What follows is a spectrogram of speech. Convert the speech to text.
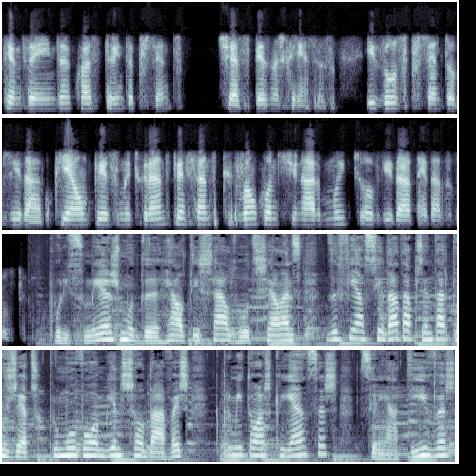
temos ainda quase 30% excesso de peso nas crianças e 12% de obesidade, o que é um peso muito grande, pensando que vão condicionar muito a obesidade na idade adulta. Por isso mesmo, The Healthy Childhood Challenge desafia a sociedade a apresentar projetos que promovam ambientes saudáveis que permitam às crianças serem ativas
